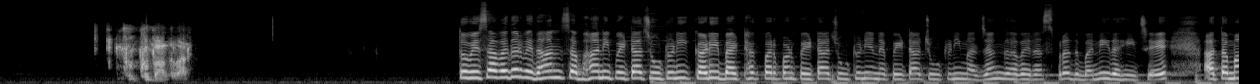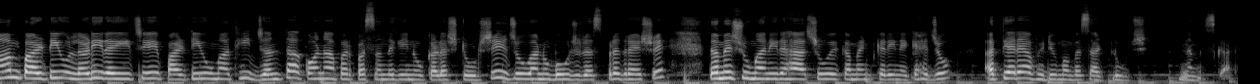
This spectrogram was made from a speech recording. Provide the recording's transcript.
ખૂબ ખૂબ આભાર. તો વિસાવદર વિધાનસભાની પેટા ચૂંટણી કડી બેઠક પર પણ પેટા ચૂંટણી અને પેટા ચૂંટણીમાં જંગ હવે રસપ્રદ બની રહી છે. આ તમામ પાર્ટીઓ લડી રહી છે. પાર્ટીઓમાંથી જનતા કોના પર પસંદગીનો કળશ તોડશે જોવાનું બહુ જ રસપ્રદ રહેશે. તમે શું માની રહ્યા છો એ કમેન્ટ કરીને કહેજો. અત્યારે આ વિડીયોમાં બસ આટલું જ. નમસ્કાર.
